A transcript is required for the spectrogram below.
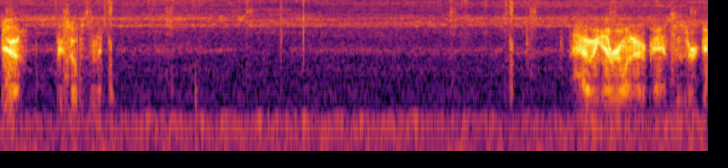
Yeah. Lisa was the name. Having everyone in their pants is their game.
